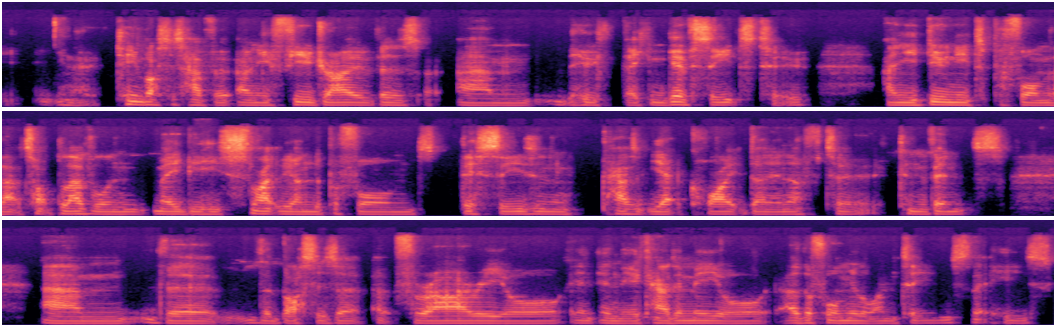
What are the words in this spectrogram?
you know team bosses have only a few drivers um, who they can give seats to and you do need to perform at that top level and maybe he's slightly underperformed this season and hasn't yet quite done enough to convince um, the the bosses at, at, Ferrari or in, in the academy or other Formula One teams that he's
